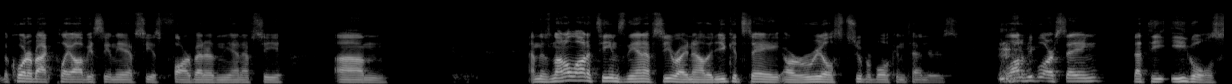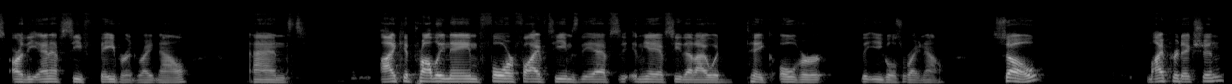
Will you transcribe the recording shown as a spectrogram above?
The quarterback play obviously in the AFC is far better than the NFC. Um, and there's not a lot of teams in the NFC right now that you could say are real Super Bowl contenders. A lot of people are saying that the Eagles are the NFC favorite right now, and I could probably name four or five teams the AFC in the AFC that I would take over the Eagles right now. So, my prediction:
